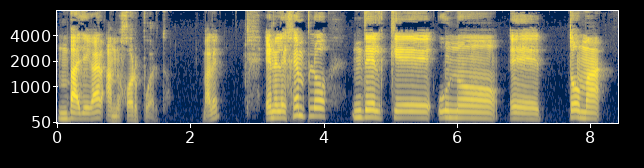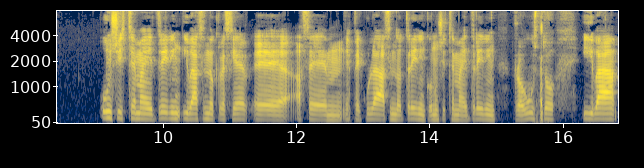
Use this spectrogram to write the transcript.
va a llegar a mejor puerto. ¿Vale? En el ejemplo del que uno eh, toma un sistema de trading y va haciendo crecer, eh, hace, mm, especula haciendo trading con un sistema de trading robusto y va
